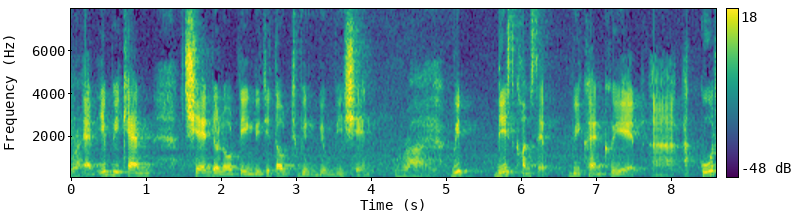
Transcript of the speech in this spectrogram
Right. And if we can change the real thing, digital twin will be changed. Right. With this concept, we can create uh, a good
